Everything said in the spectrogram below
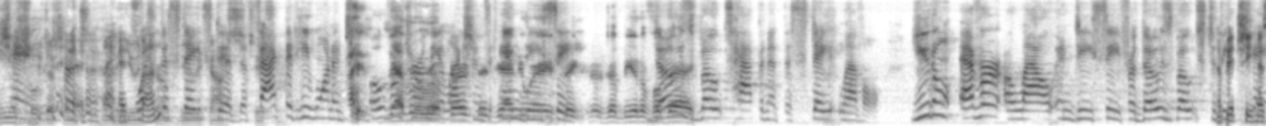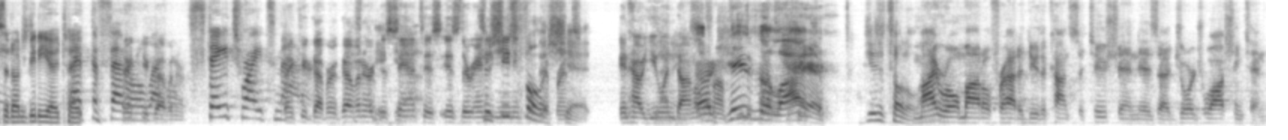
change what the states the did. The fact that he wanted to I overturn the elections in D.C. Those day. votes happen at the state level. You don't ever allow in D.C. for those votes to I be. I bet she has it on videotape at the federal you, level. Governor. States' rights matter. Thank you, Governor. Governor DeSantis, yeah. is there any so she's meaningful full difference of shit. in how you and Donald oh, Trump? She's a liar. She's a total. Liar. My role model for how to do the Constitution is uh, George Washington.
